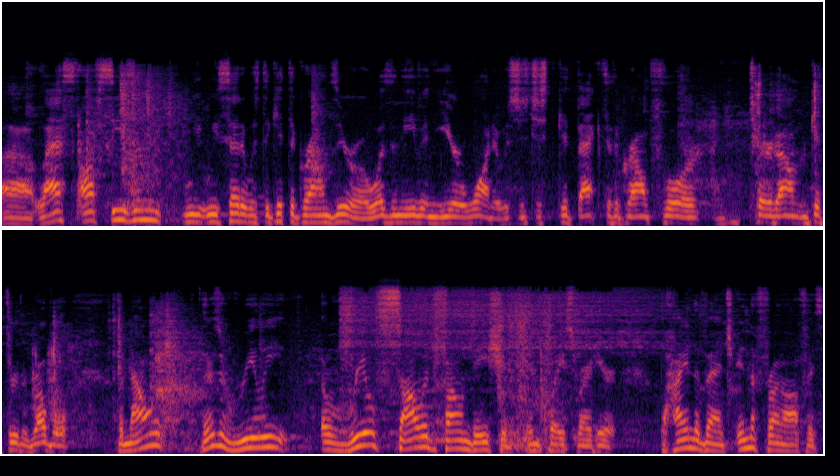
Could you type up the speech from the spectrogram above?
uh, last off season we, we said it was to get to ground zero. It wasn't even year one. It was just just get back to the ground floor, tear down, get through the rubble. But now there's a really a real solid foundation in place right here, behind the bench, in the front office,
